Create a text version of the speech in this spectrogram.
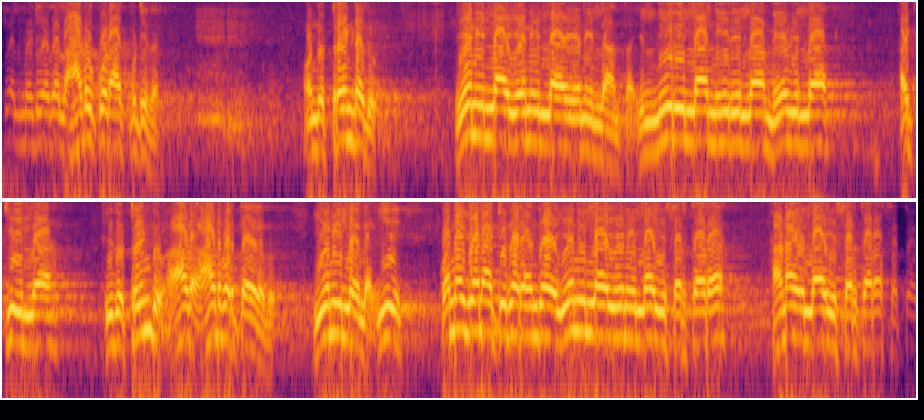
ಸೋಷಿಯಲ್ ಮೀಡಿಯಾದಲ್ಲಿ ಹಾಡು ಕೂಡ ಹಾಕ್ಬಿಟ್ಟಿದ್ದಾರೆ. ಒಂದು ಟ್ರೆಂಡ್ ಅದು. ಏನಿಲ್ಲ ಏನಿಲ್ಲ ಏನಿಲ್ಲ ಅಂತ. ಇಲ್ಲಿ ನೀರಿಲ್ಲ ನೀರಿಲ್ಲ, ಮೇವಿಲ್ಲ, ಅಕ್ಕಿ ಇಲ್ಲ. ಇದು ಟ್ರೆಂಡ್ ಹಾಡು ಹಾಡು ಬರ್ತಾ ಇರೋದು. ಏನಿಲ್ಲ ಇಲ್ಲ. ಈ ಕೊನೆಗೆ ಏನ್ ಹಾಕಿದ್ದಾರೆ ಅಂದ್ರೆ ಏನಿಲ್ಲ ಏನಿಲ್ಲ ಈ ಸರ್ಕಾರ ಹಣ ಇಲ್ಲ ಈ ಸರ್ಕಾರ ಸತ್ತೋಗಿ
